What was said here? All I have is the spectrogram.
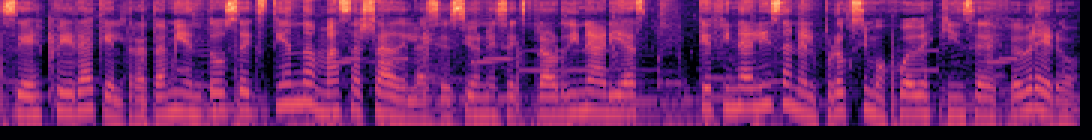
Se espera que el tratamiento se extienda más allá de las sesiones extraordinarias que finalizan el próximo jueves 15 de febrero,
